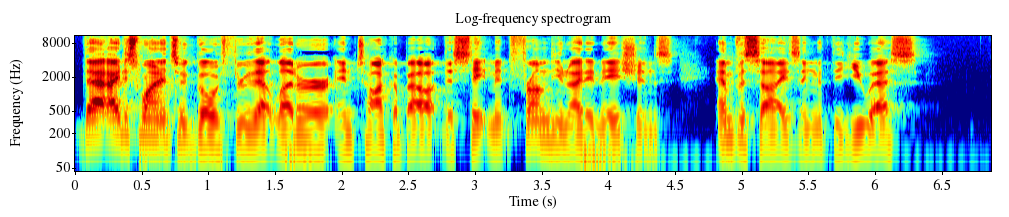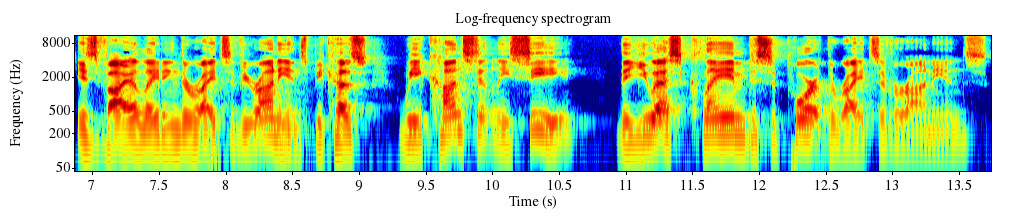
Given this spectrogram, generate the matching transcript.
that I just wanted to go through that letter and talk about the statement from the United Nations emphasizing that the US is violating the rights of Iranians because we constantly see the US claim to support the rights of Iranians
